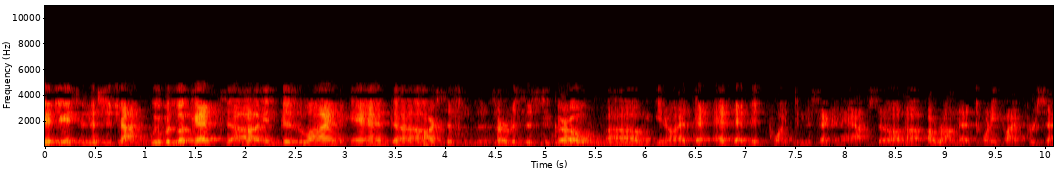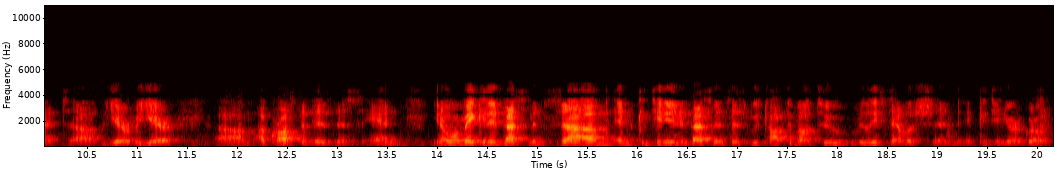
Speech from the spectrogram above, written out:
Yeah, Jason, this is John. We would look at uh, Invisalign and uh, our systems and services to grow um you know at that at that midpoint in the second half, so uh, around that 25% year-over-year um, across the business. And you know, we're making investments um, and continuing investments as we've talked about to really establish and continue our growth.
